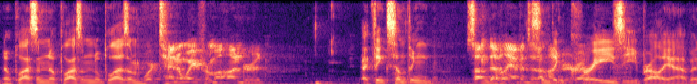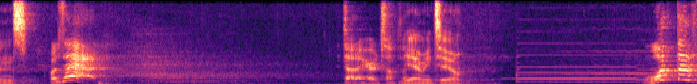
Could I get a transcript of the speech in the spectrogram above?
no plasm. No plasm. No plasm. We're 10 away from 100. I think something Something definitely happens at something 100. right? crazy probably happens. What's that? I thought I heard something. Yeah, me too. What the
